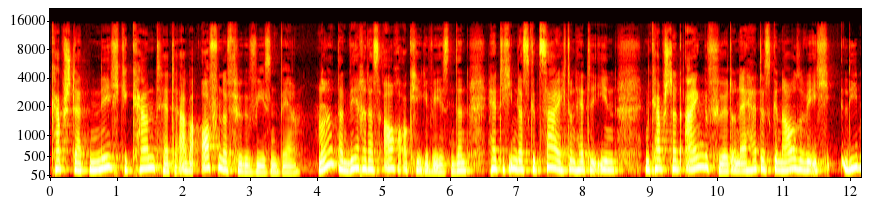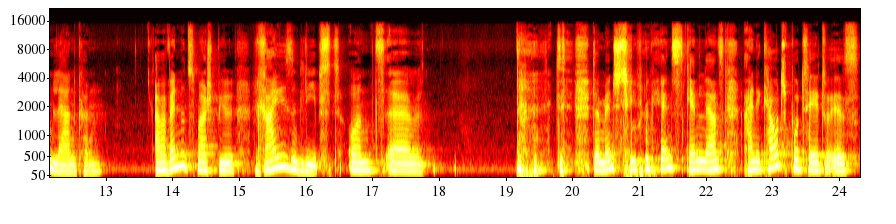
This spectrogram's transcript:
Kapstadt nicht gekannt hätte, aber offen dafür gewesen wäre, ne, dann wäre das auch okay gewesen. Dann hätte ich ihm das gezeigt und hätte ihn in Kapstadt eingeführt und er hätte es genauso wie ich lieben lernen können. Aber wenn du zum Beispiel Reisen liebst und äh, der Mensch, den du kennst, kennenlernst, eine Couch Potato ist,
